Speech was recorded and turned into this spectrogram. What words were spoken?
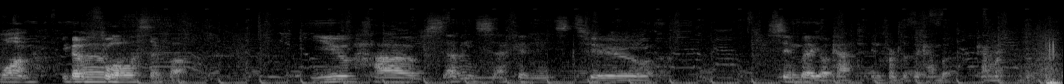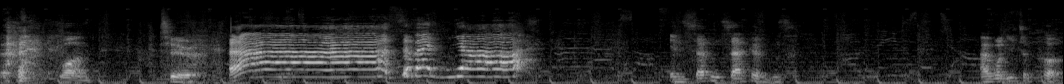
One. you've been Um, flawless so far. You have seven seconds to Simba your cat in front of the camera. Camera. One, two. Ah, Savannah! In seven seconds, I want you to put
